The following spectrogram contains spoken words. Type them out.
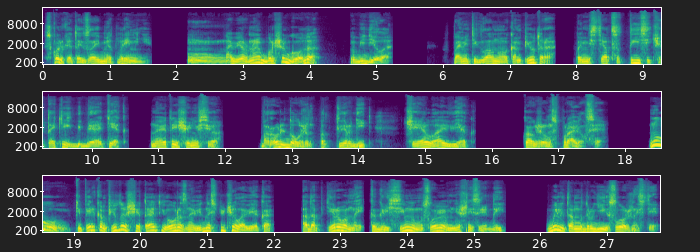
сколько это займет времени? Наверное, больше года, убедила. В памяти главного компьютера поместятся тысячи таких библиотек. Но это еще не все. Пароль должен подтвердить человек. Как же он справился? Ну, теперь компьютер считает его разновидностью человека, адаптированной к агрессивным условиям внешней среды. Были там и другие сложности,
